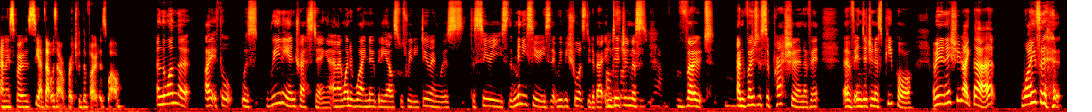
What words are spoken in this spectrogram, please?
and I suppose yeah, that was our approach with the vote as well. And the one that I thought was really interesting, and I wondered why nobody else was really doing, was the series, the mini series that Ruby Schwartz did about Oh, Indigenous so yeah. vote Mm. and voter suppression of it of Indigenous people. I mean, an issue like that, why is it?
